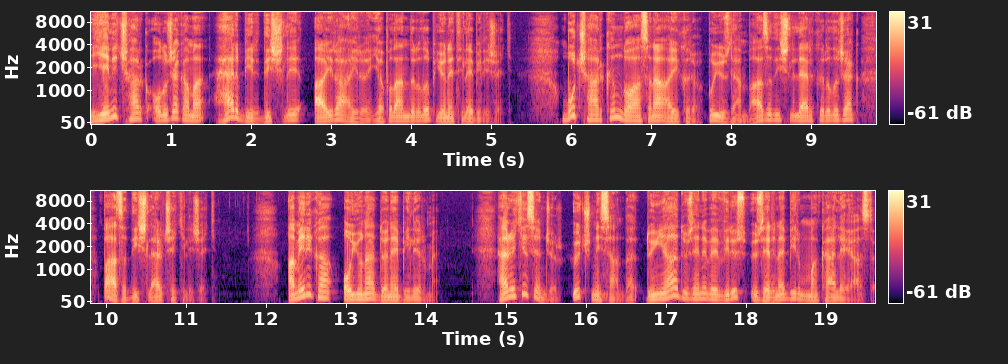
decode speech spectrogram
Yeni çark olacak ama her bir dişli ayrı ayrı yapılandırılıp yönetilebilecek. Bu çarkın doğasına aykırı. Bu yüzden bazı dişliler kırılacak, bazı dişler çekilecek. Amerika oyuna dönebilir mi? Henry Kissinger 3 Nisan'da dünya düzeni ve virüs üzerine bir makale yazdı.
